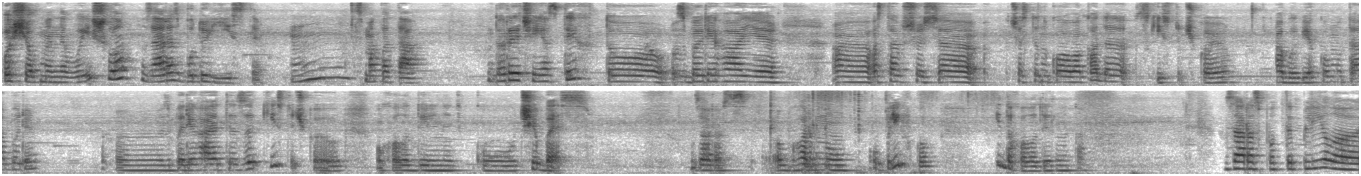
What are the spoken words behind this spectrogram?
Ось що в мене вийшло. Зараз буду їсти. М, смакота. До речі, я з тих, хто зберігає е, оставшуюся частинку авокадо з кісточкою. А ви в якому таборі? Е, зберігаєте з кісточкою у холодильнику чи без? Зараз обгорну у плівку і до холодильника. Зараз потепліло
